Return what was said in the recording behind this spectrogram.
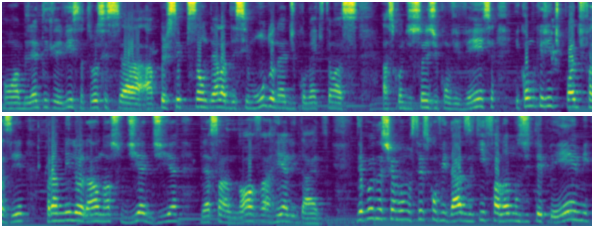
uma brilhante entrevista, trouxe a, percepção dela desse mundo, né, de como é que estão as, as condições de convivência e como que a gente pode fazer para melhorar o nosso dia a dia nessa nova realidade. Depois nós chamamos três convidados aqui, falamos de TPM,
